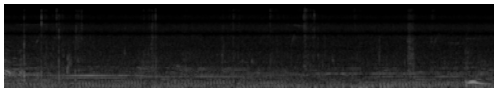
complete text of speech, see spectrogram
ต่อค่ะนี่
